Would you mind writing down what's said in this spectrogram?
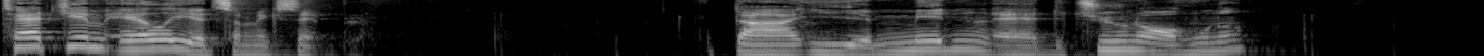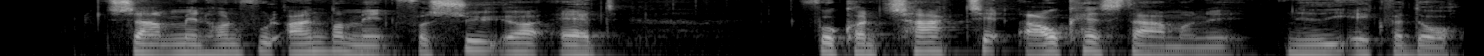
Tag Jim Elliot som eksempel, der i øh, midten af det 20. århundrede, sammen med en håndfuld andre mænd, forsøger at få kontakt til afkaststammerne nede i Ecuador.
